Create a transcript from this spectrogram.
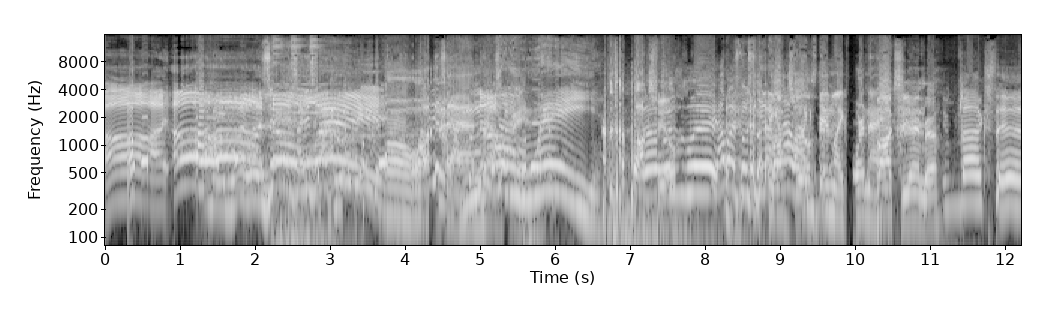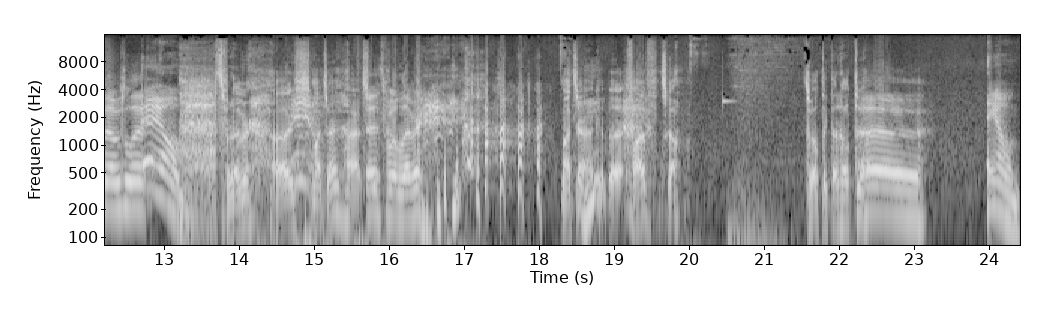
Oh, I, oh! What was this? I just got way! Oh, what the No way! How does that box feel? lit. How am I supposed to get out of that Box one? Boxed in like Fortnite. Box you in, bro. Boxed in. That was lit. Damn. That's whatever. Uh, it's my turn. All right, so That's whatever. my turn. Okay, uh, five. Let's go. So I'll take that health too. uh, Damn.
